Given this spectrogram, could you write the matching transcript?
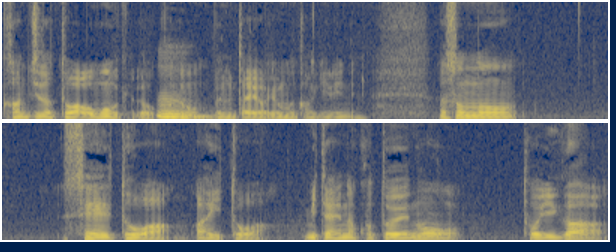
感じだとは思うけどこの文体を読む限りね。その性とは愛とはみたいなことへの問いが、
